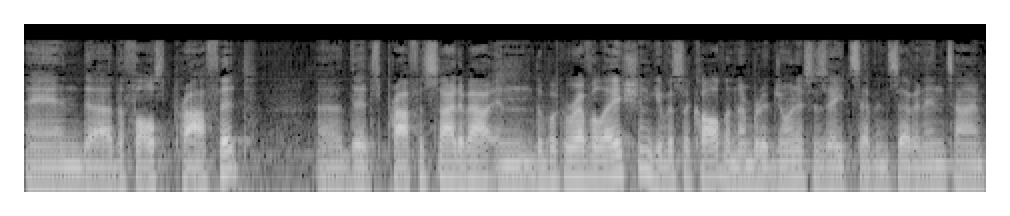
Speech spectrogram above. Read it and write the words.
and uh, the false prophet uh, that's prophesied about in the book of Revelation, give us a call. The number to join us is 877 End Time,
